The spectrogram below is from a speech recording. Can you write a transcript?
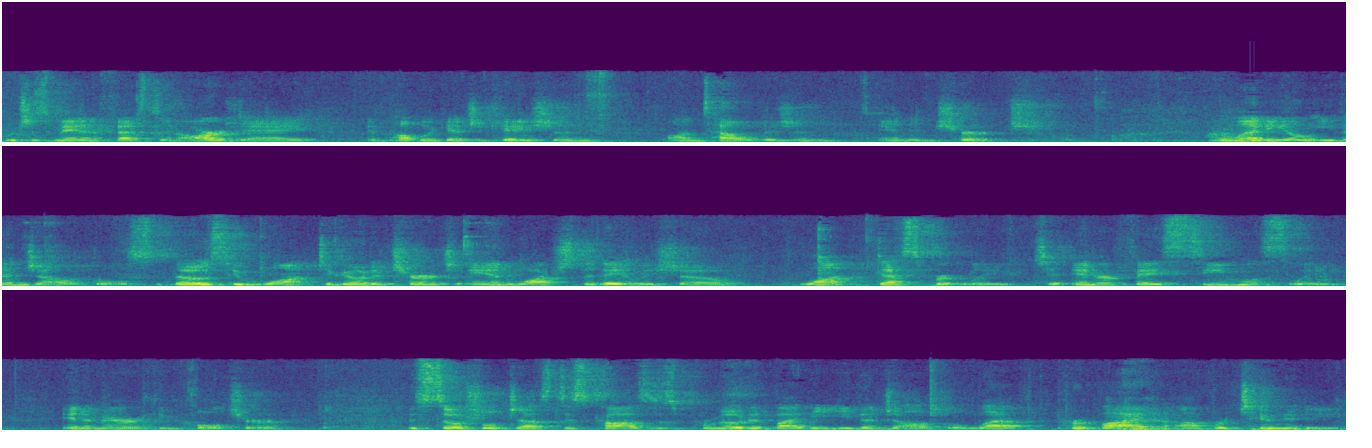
which is manifest in our day in public education, on television, and in church. Millennial evangelicals, those who want to go to church and watch The Daily Show, want desperately to interface seamlessly in American culture. The social justice causes promoted by the evangelical left provide an opportunity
